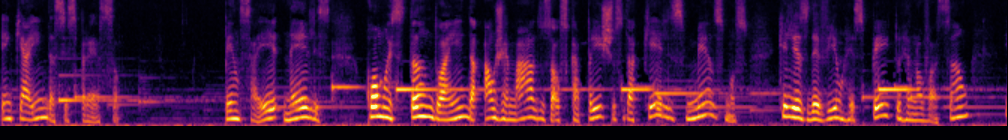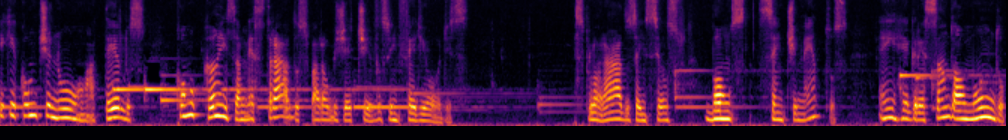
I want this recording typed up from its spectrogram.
em que ainda se expressam. Pensa neles como estando ainda algemados aos caprichos daqueles mesmos que lhes deviam respeito e renovação e que continuam a tê-los como cães amestrados para objetivos inferiores. Explorados em seus bons sentimentos, em regressando ao mundo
